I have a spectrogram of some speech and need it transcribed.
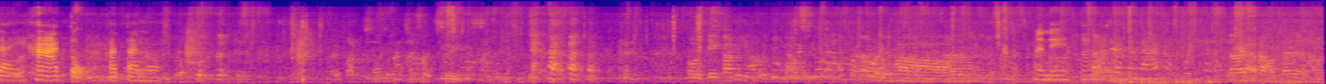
ใจฮาโตะคาตาโนะโอันนี้ค่ะได้ครับได้ครับ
